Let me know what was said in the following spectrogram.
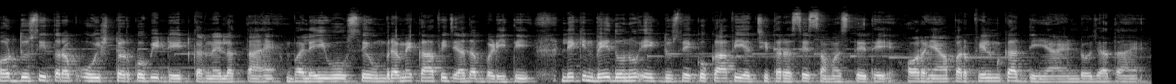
और दूसरी तरफ़ वो ईस्टर को भी डेट करने लगता है। भले ही वो उससे उम्र में काफ़ी ज़्यादा बड़ी थी, लेकिन वे दोनों एक दूसरे को काफ़ी अच्छी तरह से समझते थे और यहाँ पर फ़िल्म का दिया एंड हो जाता है।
